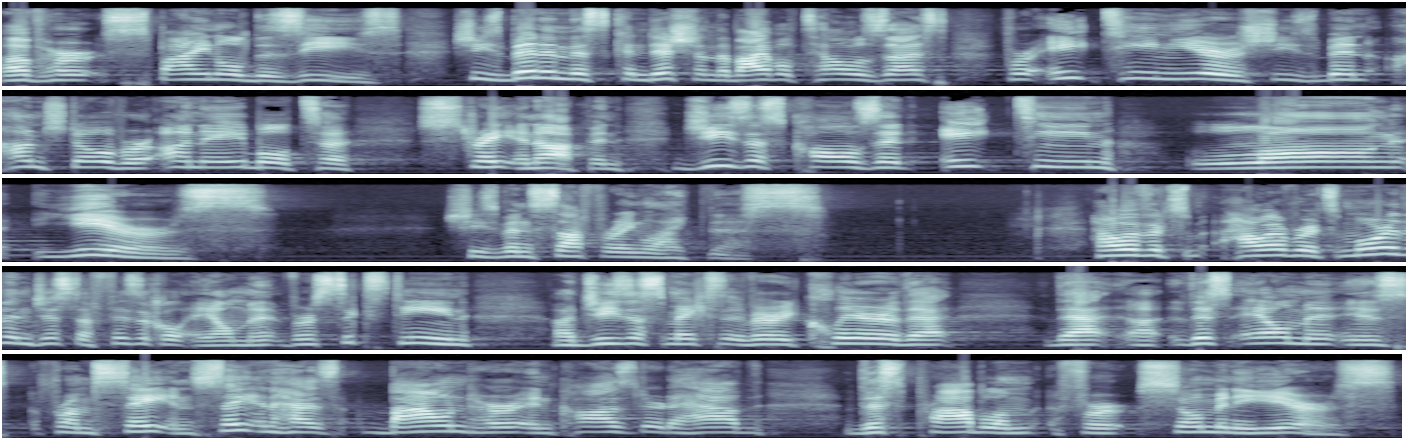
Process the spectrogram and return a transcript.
of her spinal disease. She's been in this condition, the Bible tells us, for 18 years. She's been hunched over, unable to straighten up. And Jesus calls it 18 long years. She's been suffering like this. However, it's, however, it's more than just a physical ailment. Verse 16, uh, Jesus makes it very clear that that uh, this ailment is from Satan. Satan has bound her and caused her to have this problem for so many years.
